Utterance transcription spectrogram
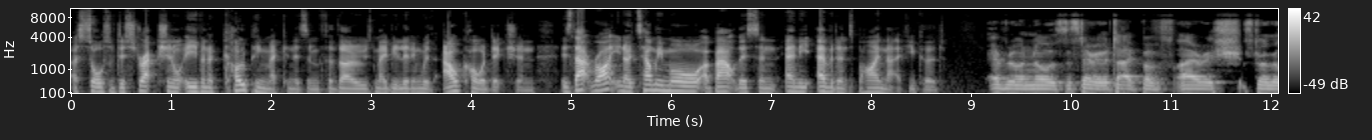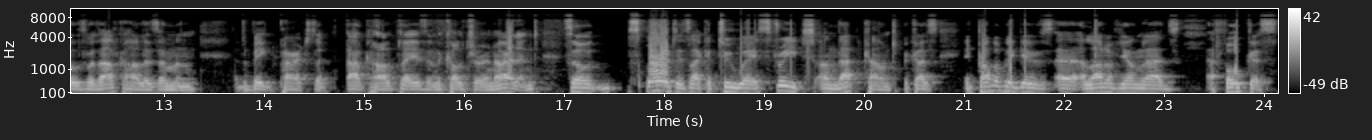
a source of distraction or even a coping mechanism for those maybe living with alcohol addiction. Is that right? You know, tell me more about this and any evidence behind that if you could everyone knows the stereotype of Irish struggles with alcoholism and the big part that alcohol plays in the culture in Ireland. So sport is like a two-way street on that count because it probably gives a, a lot of young lads a focus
